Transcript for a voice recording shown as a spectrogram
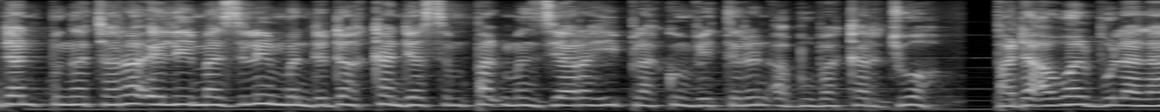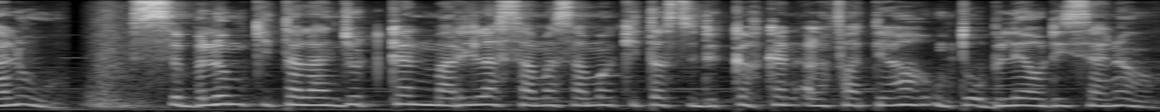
dan pengacara Eli Mazlin mendedahkan dia sempat menziarahi pelakon veteran Abu Bakar Juah pada awal bulan lalu. Sebelum kita lanjutkan, marilah sama-sama kita sedekahkan Al-Fatihah untuk beliau di sana.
